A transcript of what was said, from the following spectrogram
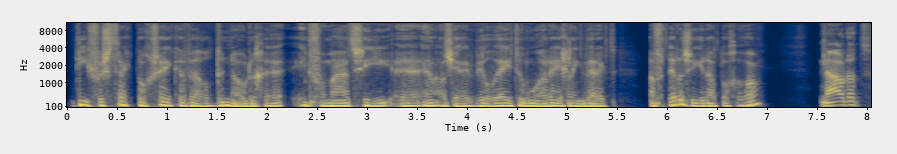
Die verstrekt toch zeker wel de nodige informatie. Uh, en als jij wil weten hoe een regeling werkt, dan vertellen ze je dat toch gewoon? Nou, dat,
